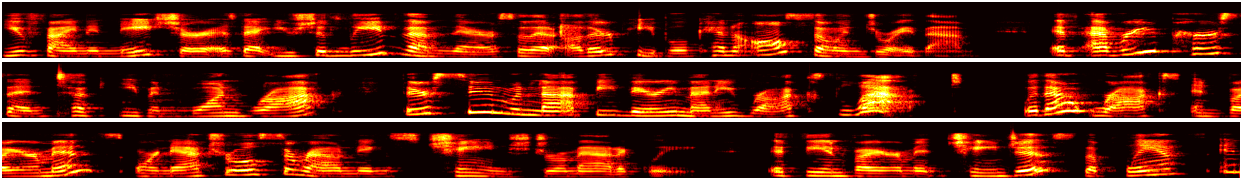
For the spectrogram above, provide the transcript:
you find in nature is that you should leave them there so that other people can also enjoy them. If every person took even one rock, there soon would not be very many rocks left. Without rocks, environments or natural surroundings change dramatically. If the environment changes, the plants and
